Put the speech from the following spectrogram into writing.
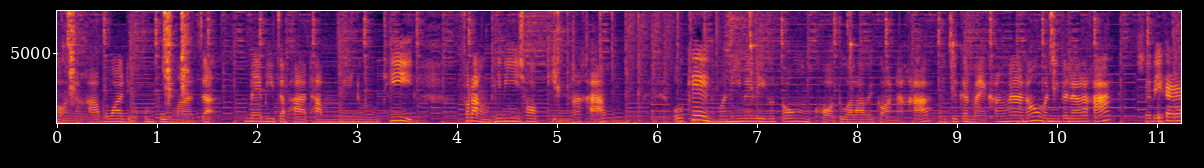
ก่อนนะคะ เพราะว่าเดี๋ยวคุณปู่มาจะแม่บีจะพาทำเมนูที่ฝรั่งที่นี่ชอบกินนะคะ โอเค วันนี้แม่บีก็ต้องขอตัวลาไปก่อนนะคะไว้เจอกันใหม่ครั้งหน้าเนาะวันนี้ไปแล้วนะคะ สวัสดีค่ะ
